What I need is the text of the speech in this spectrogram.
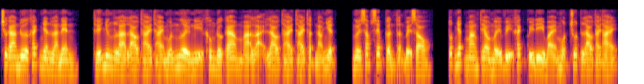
Trước an đưa khách nhân là nên, thế nhưng là lao thái thái muốn ngươi nghĩ không được a mà lại lao thái thái thật náo nhiệt, ngươi sắp xếp cẩn thận về sau, tốt nhất mang theo mấy vị khách quý đi bái một chút lao thái thái.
